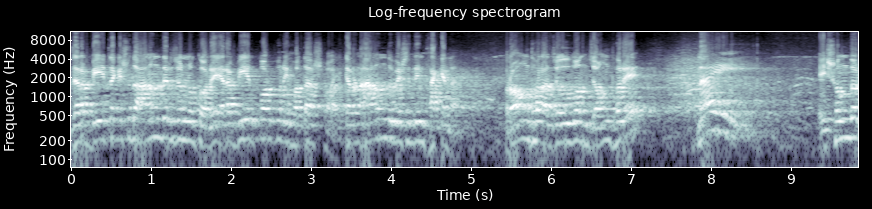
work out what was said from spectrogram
যারা বিয়েটাকে শুধু আনন্দের জন্য করে, এরা বিয়ের পরপরই হতাশ হয়, কারণ আনন্দ বেশি দিন থাকে না। রং ধরা, যৌবন জং ধরে, নাই। এই সুন্দর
